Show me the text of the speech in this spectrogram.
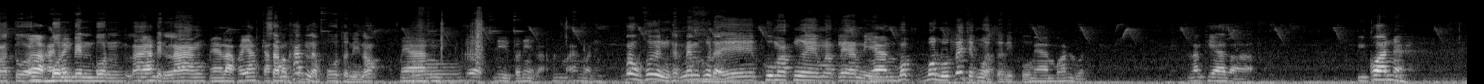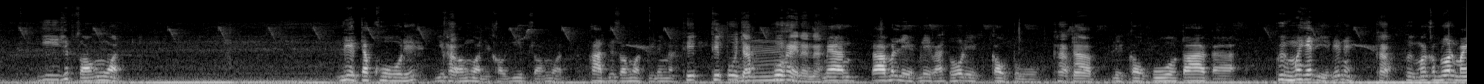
มาตัว เออให้บนไปเป็นบนล่างงานเป็นล่างแม่ละพยายามจับสำคัญเหรอปูตัวนี้เนาะแม่นก็นี่ตัวนี้ละมันมากกว่านี้ เบ้าพื้นคันแม่นผู้ใดผู้มักเงยมักแลนนี่งานบ่บ่หลุดได้จากงวดตัวนี้ปูแม่นบอลหลวดลังเทียก็ปีก้อนเนี่ยยี่สิบสองงวด เรียกจับโคดิยี่สิบสองงวดนี่เขายี่สิบสองงวดผ่านยี่สิบสองงวดปีหนึงนะที่ที่ปูจับผู้ให้นั่นนะแม่นตามันเรียกเรียกละตัวเรียกเก่าตัวครับครับเรียกเก่าคูตาก็เพึ่งมาเฮ็ดอีกเด้นี่ครับเพึ่งมาคำนวณใหม่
